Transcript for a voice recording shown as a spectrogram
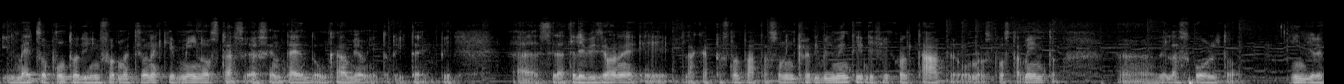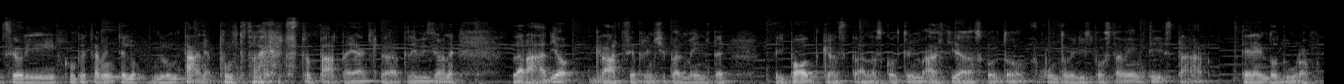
il mezzo appunto di informazione che meno sta sentendo un cambiamento dei tempi. Uh, se la televisione e la carta stampata sono incredibilmente in difficoltà per uno spostamento uh, dell'ascolto in direzioni completamente lo- lontane appunto dalla carta stampata e anche dalla televisione, la radio, grazie principalmente ai podcast, all'ascolto in macchina, all'ascolto appunto negli spostamenti, sta tenendo duro.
